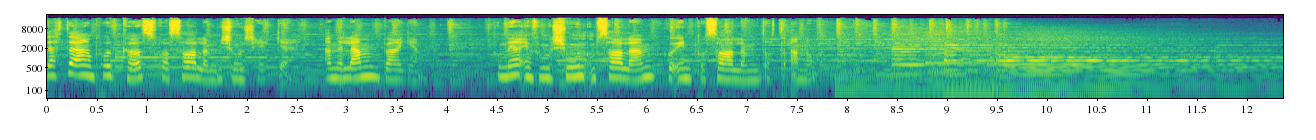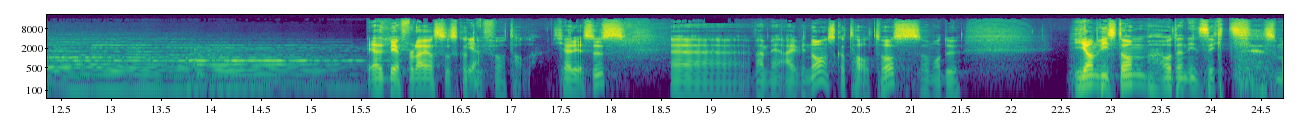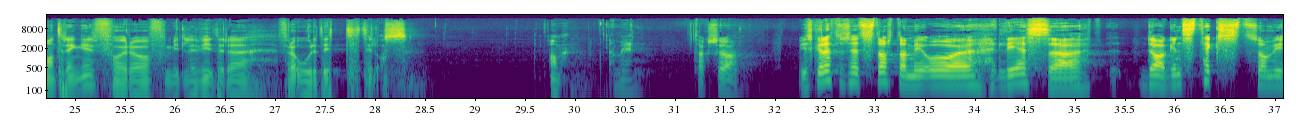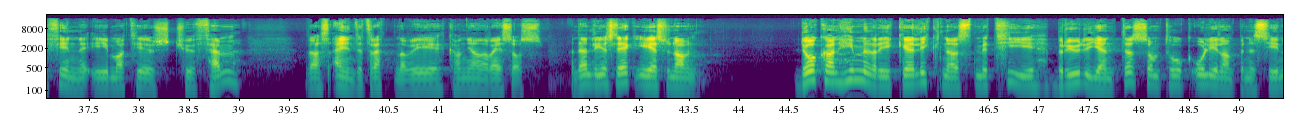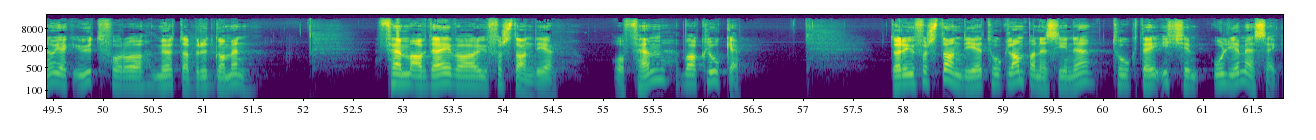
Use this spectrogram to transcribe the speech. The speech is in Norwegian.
Dette er en podkast fra Salem misjonskirke, NLM Bergen. For mer informasjon om Salem, gå inn på salem.no. Jeg ber for deg, og så skal Ja. du få tale. Kjære Jesus, eh, vær med Eivind nå, skal tale til oss. Så må du gi han visdom og den innsikt som han trenger for å formidle videre fra ordet ditt til oss. Amen. Amen. Takk skal du ha. Vi skal rett og slett starte med å lese dagens tekst, som vi finner i Matteus 25, vers 1-13. Og vi kan gjerne reise oss. Den lyder slik i Jesu navn. Da kan himmelriket liknes med ti brudejenter som tok oljelampene sine og gikk ut for å møte brudgommen. Fem av dem var uforstandige, og fem var kloke. Da de uforstandige tok lampene sine, tok de ikke olje med seg.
